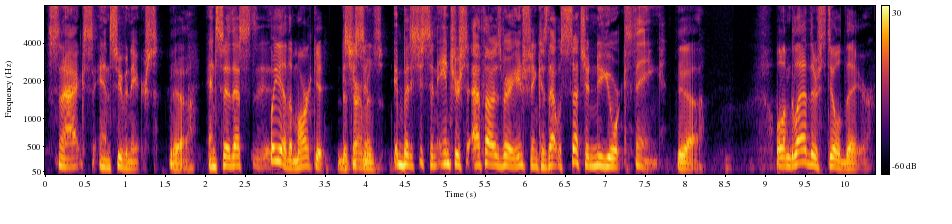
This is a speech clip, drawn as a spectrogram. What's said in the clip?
snacks and souvenirs. yeah. And so that's, Well, yeah, the market determines. an- but it's just an interest. I thought it was very interesting because that was such a New York thing. yeah. Well, I'm glad they're still there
